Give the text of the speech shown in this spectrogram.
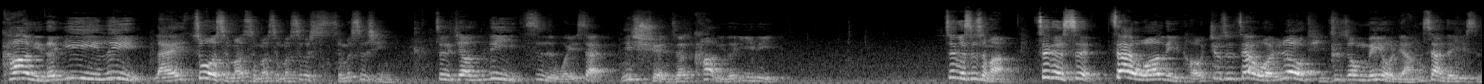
靠你的毅力来做什么什么什么是什么事情？这个叫立志为善，你选择靠你的毅力。这个是什么？这个是在我里头，就是在我肉体之中没有良善的意思。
